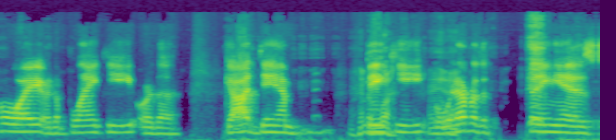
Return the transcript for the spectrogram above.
toy or the blankie or the goddamn binky or whatever the thing is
